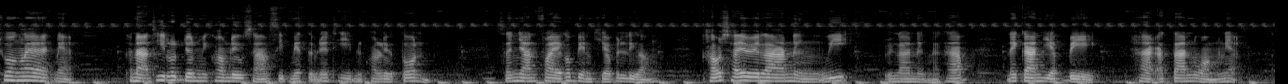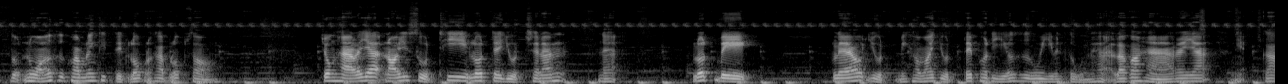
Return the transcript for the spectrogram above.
ช่วงแรกเนี่ยขณะที่รถยนต์มีความเร็ว 30 เมตรต่อวินาทีเป็นความเร็วต้น สัญญาณไฟก็เปลี่ยนเขียวเป็นเหลือง เขาใช้เวลา 1 วิเวลาหนึ่งนะครับ ในการเหยียบเบรกหากอัตราหน่วงเนี่ยหน่วงก็คือความเร่งที่ติดลบนะครับลบ2 จงหาระยะน้อยที่สุดที่รถจะหยุดฉะนั้นนะรถเบรกแล้วหยุดมีคำว่าหยุดได้พอดีก็คือ v เป็นศูนย์นะฮะแล้วก็หาระยะเนี่ยก็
